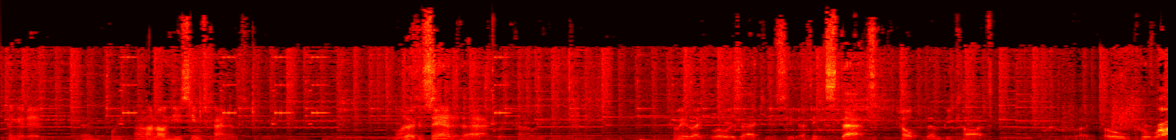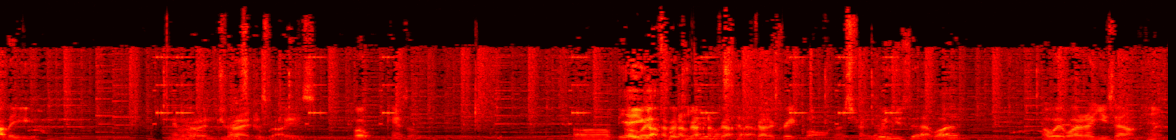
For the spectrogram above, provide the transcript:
I think I did. At point? I don't oh. know. He seems kind of. He's like a sand attack. would kind of weaken him down. I mean, like lowers accuracy. I think stats help them be caught. But oh, karate. I'm gonna go ahead and try nice it just in karate. case. Oh, cancel. Um, yeah, Oh, you wait, got I've- 14. I've got, you I've must got, have. I've got a great ball. Let's try You gonna use that? What? Oh wait, why did I use that on him?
